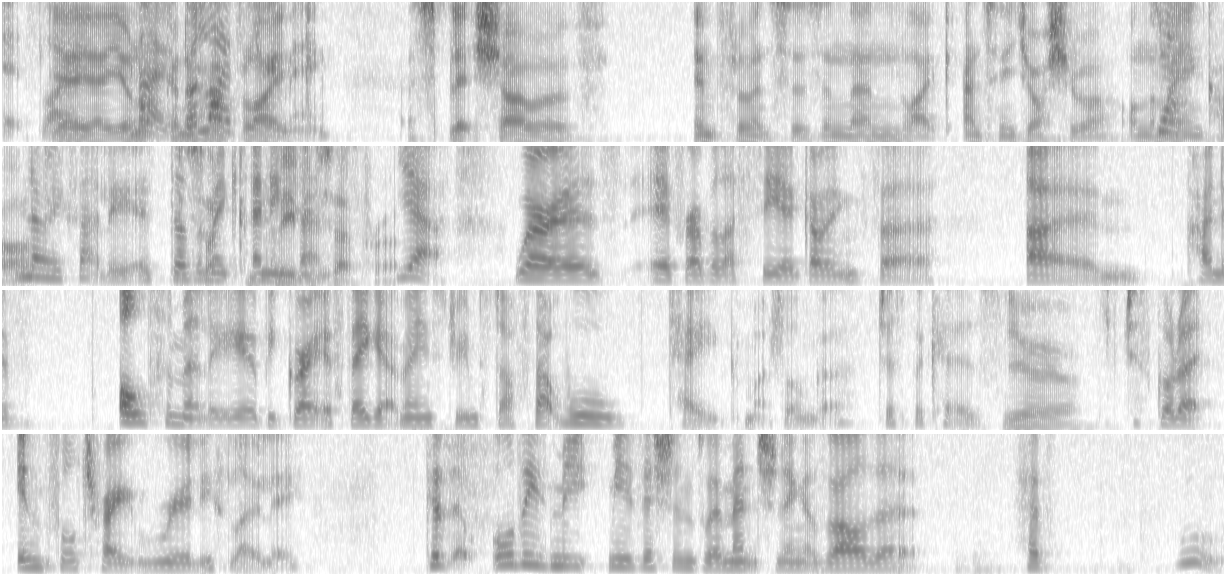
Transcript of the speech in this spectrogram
It's like yeah, yeah. You're no, not going to have like streaming. a split show of influencers and then like Anthony Joshua on the yeah, main card. No, exactly. It doesn't like, make any completely sense. separate. Yeah. Whereas if Rebel FC are going for um, kind of ultimately, it'd be great if they get mainstream stuff. That will take much longer, just because Yeah, yeah. you've just got to infiltrate really slowly. Because all these mu- musicians we're mentioning as well that have, ooh,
